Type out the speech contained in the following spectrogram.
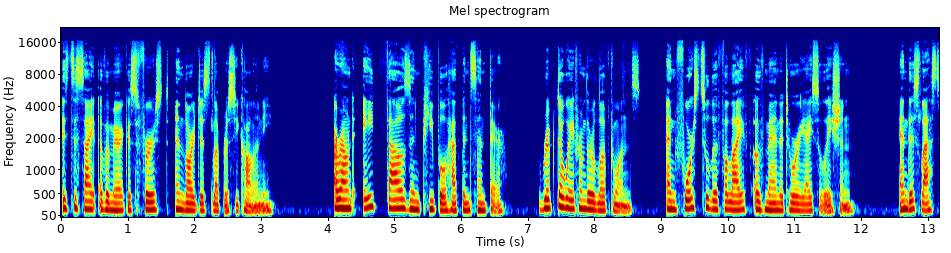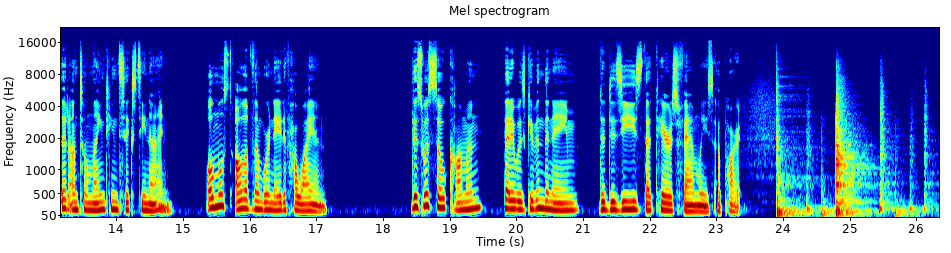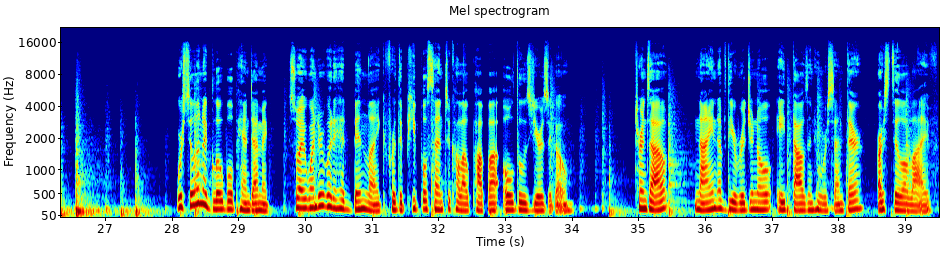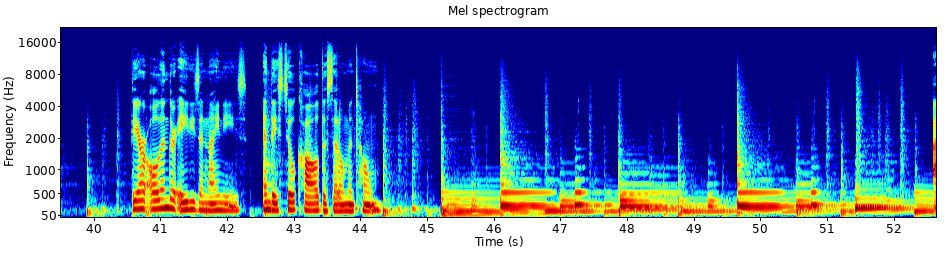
It's the site of America's first and largest leprosy colony. Around 8,000 people have been sent there, ripped away from their loved ones, and forced to live a life of mandatory isolation. And this lasted until 1969. Almost all of them were native Hawaiian. This was so common that it was given the name the disease that tears families apart. We're still in a global pandemic, so I wonder what it had been like for the people sent to Kalaupapa all those years ago. Turns out, nine of the original 8,000 who were sent there are still alive. They are all in their 80s and 90s, and they still call the settlement home.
